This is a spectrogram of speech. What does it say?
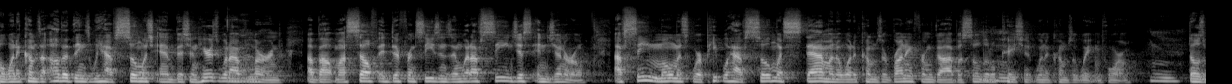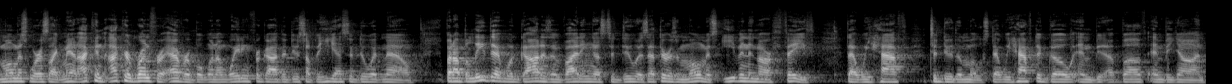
But when it comes to other things, we have so much ambition. Here's what I've learned about myself at different seasons and what I've seen just in general. I've seen moments where people have so much stamina when it comes to running from God, but so little mm-hmm. patient when it comes to waiting for Him. Hmm. Those moments where it's like, man, I can I can run forever, but when I'm waiting for God to do something, He has to do it now. But I believe that what God is inviting us to do is that there is moments, even in our faith, that we have to do the most, that we have to go and be above and beyond.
